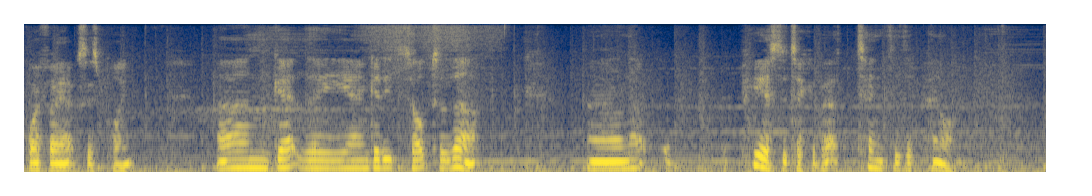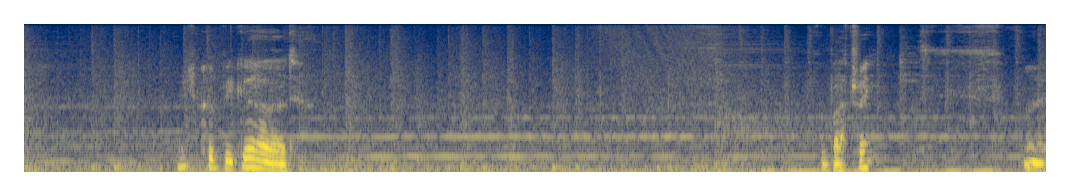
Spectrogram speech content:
Wi-Fi access point and get the and get it to talk to that. And that appears to take about a tenth of the power which could be good. For battery. Right.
